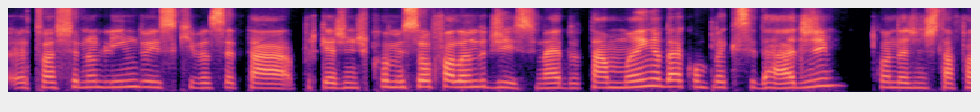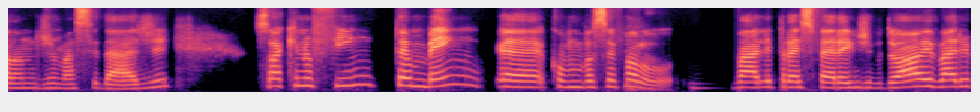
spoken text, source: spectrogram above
eu tô achando lindo isso que você tá, porque a gente começou falando disso, né, do tamanho da complexidade quando a gente está falando de uma cidade, só que no fim também, é, como você falou, vale para a esfera individual e vale,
